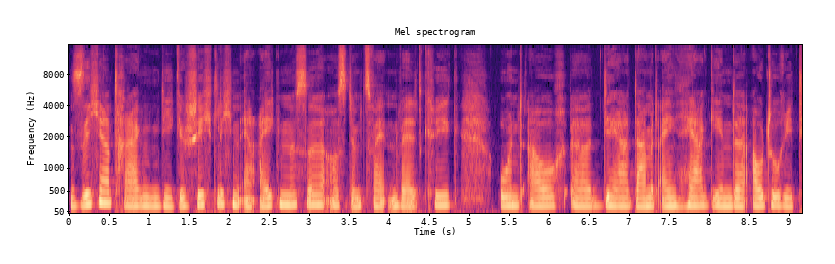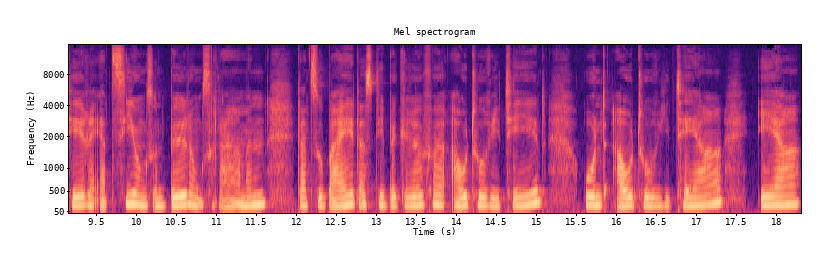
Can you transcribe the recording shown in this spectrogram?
Sicher tragen die geschichtlichen Ereignisse aus dem Zweiten Weltkrieg und auch äh, der damit einhergehende autoritäre Erziehungs- und Bildungsrahmen dazu bei, dass die Begriffe Autorität und autoritär eher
